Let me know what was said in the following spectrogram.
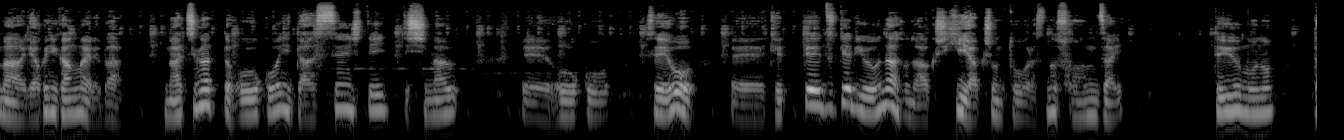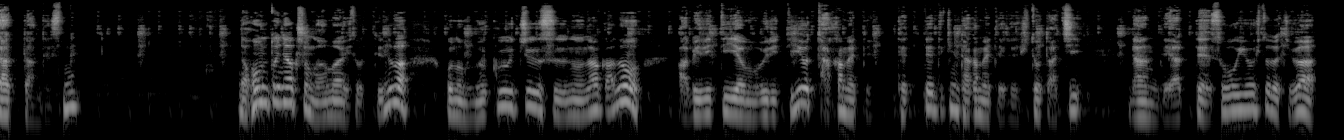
まあ逆に考えれば間違った方向に脱線していってしまう、えー、方向性を、えー、決定づけるようなそのアクシ非アクショントーラスの存在っていうものだったんですね。だ本当にアクションが上手い人っていうのはこの無空中枢の中のアビリティやモビリティを高めて徹底的に高めている人たちなんであってそういう人たちは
